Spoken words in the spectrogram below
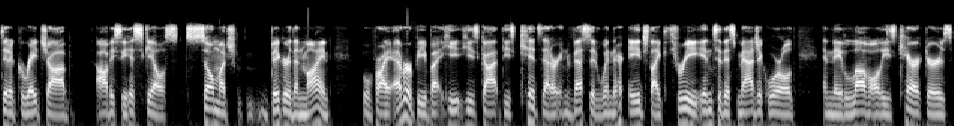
did a great job. Obviously, his scale is so much bigger than mine will probably ever be, but he he's got these kids that are invested when they're aged like three into this magic world and they love all these characters.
